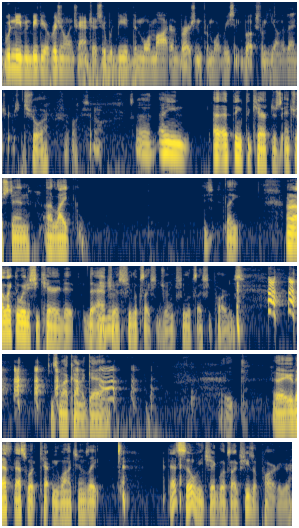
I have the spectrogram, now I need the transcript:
wouldn't even be the original Enchantress. It would be the more modern version from more recent books from the Young Avengers. sure, sure. So So I mean, I, I think the character's interesting. I like, like, I don't know. I like the way that she carried it. The Mm-hmm. actress, she looks like she drinks. She looks like she parties. it's my kind of gal. Like, like, that's that's what kept me watching. I was like, that Sylvie chick looks like she's a partier.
